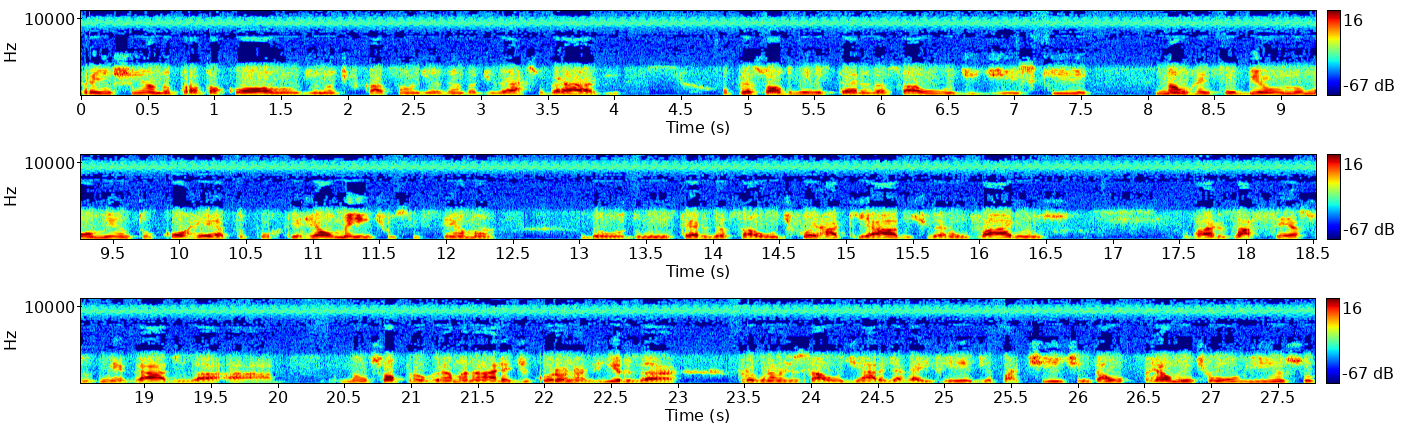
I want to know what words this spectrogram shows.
preenchendo o protocolo de notificação de evento adverso grave. O pessoal do Ministério da Saúde diz que não recebeu no momento correto, porque realmente o sistema do, do Ministério da Saúde foi hackeado, tiveram vários, vários acessos negados a, a não só programa na área de coronavírus, a programas de saúde em área de HIV, de hepatite, então realmente houve isso.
